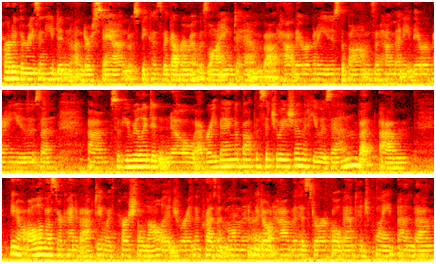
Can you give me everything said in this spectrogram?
part of the reason he didn't understand was because the government was lying to him about how they were going to use the bombs and how many they were going to use, and um, so he really didn't know everything about the situation that he was in. But um, you know, all of us are kind of acting with partial knowledge. We're in the present moment. We don't have a historical vantage point, and um,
